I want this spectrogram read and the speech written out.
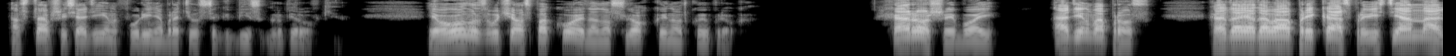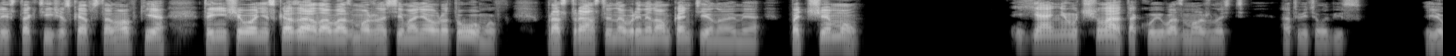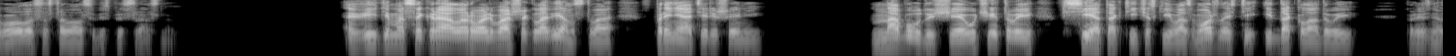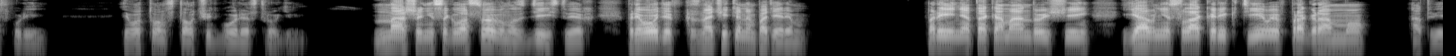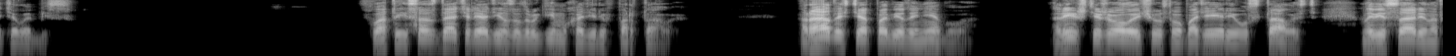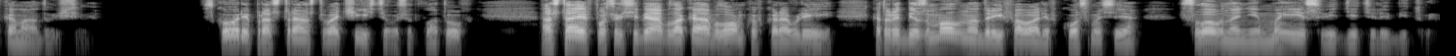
Оставшись один, Фулинь обратился к БИС группировки. Его голос звучал спокойно, но с легкой ноткой упрека. «Хороший бой. Один вопрос. Когда я давал приказ провести анализ тактической обстановки, ты ничего не сказал о возможности маневра Туумов в пространственно-временном континууме. Почему?» «Я не учла такую возможность», — ответила Бис. Ее голос оставался беспристрастным. «Видимо, сыграло роль ваше главенство в принятии решений. На будущее учитывай все тактические возможности и докладывай, — произнес Пуринь. Его тон стал чуть более строгим. Наша несогласованность в действиях приводит к значительным потерям. «Принято, командующий. Я внесла коррективы в программу», — ответила Бис. Флоты создатели один за другим уходили в порталы. Радости от победы не было. Лишь тяжелое чувство потери и усталость нависали над командующими. Вскоре пространство очистилось от плотов, оставив после себя облака обломков кораблей, которые безмолвно дрейфовали в космосе, словно немые свидетели битвы.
